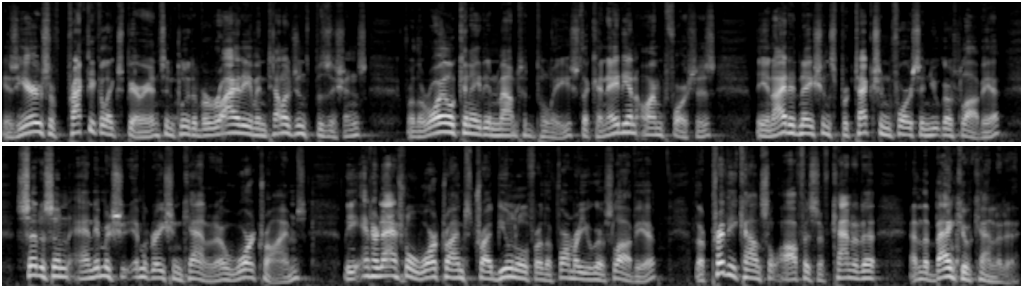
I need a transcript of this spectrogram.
His years of practical experience include a variety of intelligence positions for the Royal Canadian Mounted Police, the Canadian Armed Forces, the United Nations Protection Force in Yugoslavia, Citizen and Immigration Canada, War Crimes, the International War Crimes Tribunal for the former Yugoslavia, the Privy Council Office of Canada, and the Bank of Canada.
